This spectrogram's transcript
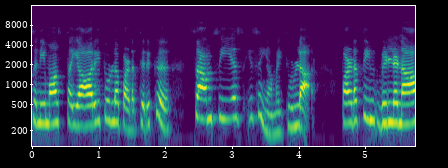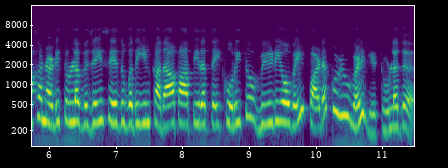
சினிமாஸ் தயாரித்துள்ள படத்திற்கு சாம் சி எஸ் இசையமைத்துள்ளார். படத்தின் வில்லனாக நடித்துள்ள விஜய் சேதுபதியின் கதாபாத்திரத்தை குறித்து வீடியோவை படக்குழு வெளியிட்டுள்ளது.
